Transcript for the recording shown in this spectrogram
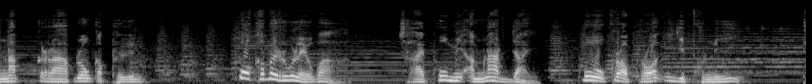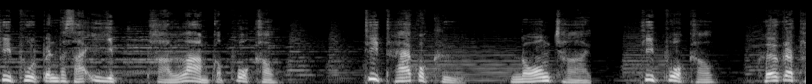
ำนับกราบลงกับพื้น พวกเขาไม่รู้เลยว่า ชายผู้มีอำนาจใหญ่ ผู้ครอบครองอียิปต์คนนี้ ที่พูดเป็นภาษาอียิปต์ผ่านล่ามกับพวกเขา ที่แท้ก็คือ น้องชายที่พวกเขาเคยกระท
